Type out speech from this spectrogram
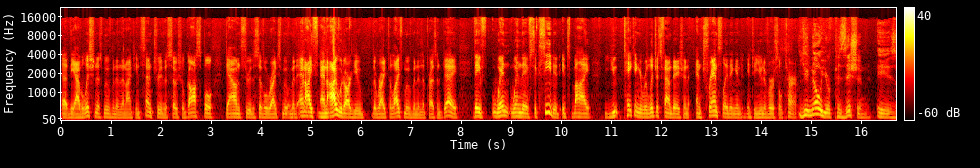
uh, the abolitionist movement in the 19th century, the social gospel, down through the civil rights movement, and I, and I would argue the right to life movement in the present day, they've, when, when they've succeeded, it's by you, taking a religious foundation and translating it into universal terms. You know your position is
